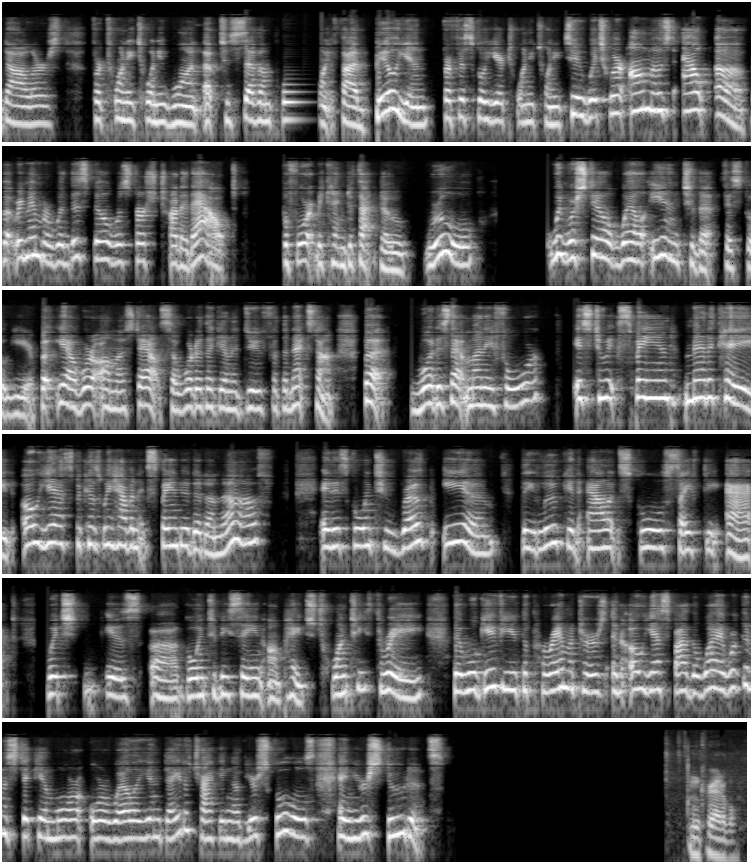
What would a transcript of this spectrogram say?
for 2021 up to 7.5 billion for fiscal year 2022, which we're almost out of. But remember, when this bill was first trotted out, before it became de facto rule, we were still well into that fiscal year. But yeah, we're almost out. So what are they going to do for the next time? But what is that money for? It's to expand Medicaid. Oh, yes, because we haven't expanded it enough. It's going to rope in the Luke and Alex School Safety Act, which is uh, going to be seen on page 23, that will give you the parameters. And oh, yes, by the way, we're going to stick in more Orwellian data tracking of your schools and your students. Incredible.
